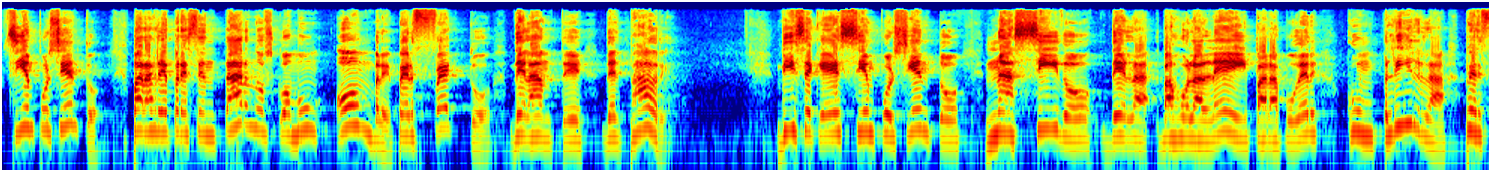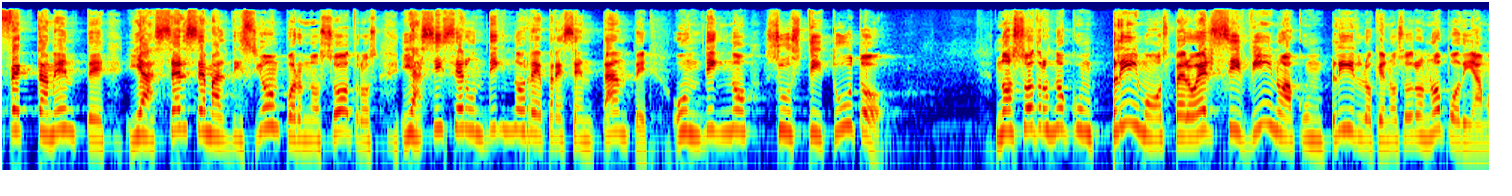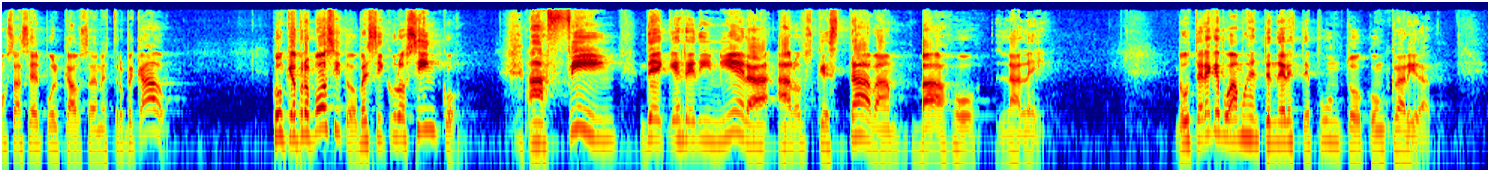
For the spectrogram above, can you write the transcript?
100%. Para representarnos como un hombre perfecto delante del Padre. Dice que es 100% nacido de la, bajo la ley para poder cumplirla perfectamente y hacerse maldición por nosotros y así ser un digno representante, un digno sustituto nosotros no cumplimos, pero Él sí vino a cumplir lo que nosotros no podíamos hacer por causa de nuestro pecado. ¿Con qué propósito? Versículo 5. A fin de que redimiera a los que estaban bajo la ley. Me gustaría que podamos entender este punto con claridad.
